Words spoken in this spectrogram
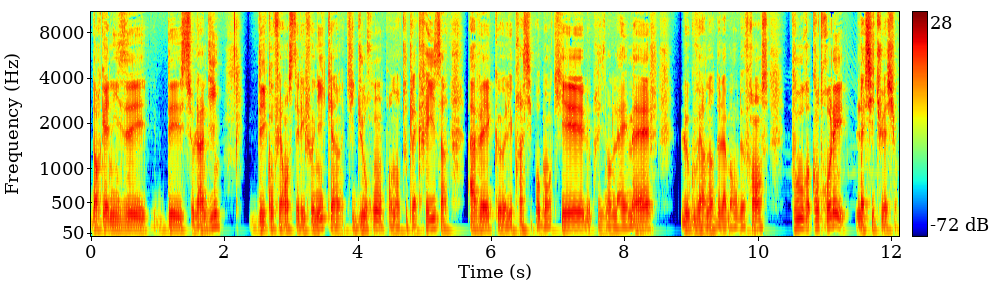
d'organiser dès ce lundi des conférences téléphoniques qui dureront pendant toute la crise avec euh, les principaux banquiers, le président de l'AMF, le gouverneur de la Banque de France, pour contrôler la situation.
